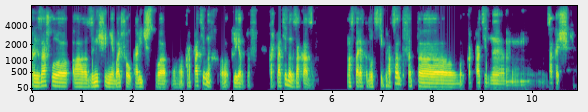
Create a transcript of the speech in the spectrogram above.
произошло а, замещение большого количества а, корпоративных а, клиентов, корпоративных заказов. У нас порядка 20% это корпоративные заказчики.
